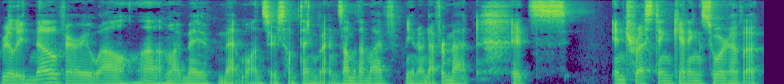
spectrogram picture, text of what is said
really know very well, um, I may have met once or something, but in some of them I've you know never met. It's interesting getting sort of a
